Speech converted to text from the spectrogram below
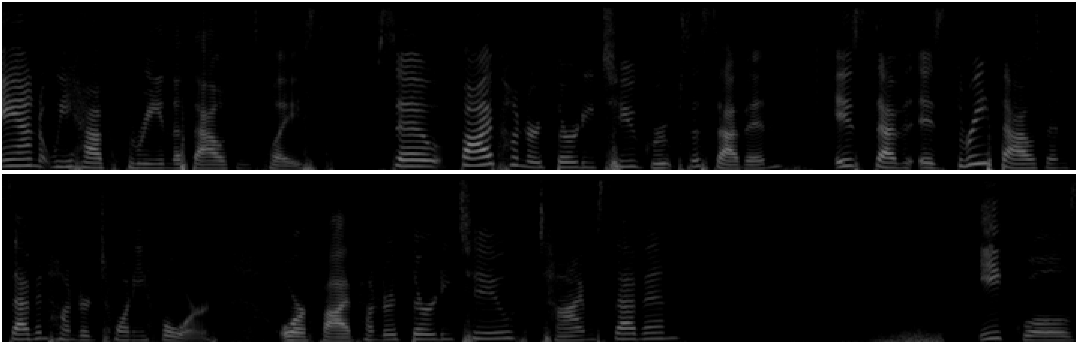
And we have 3 in the thousands place. So 532 groups of 7 is seven is 3724 or 532 times 7 equals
